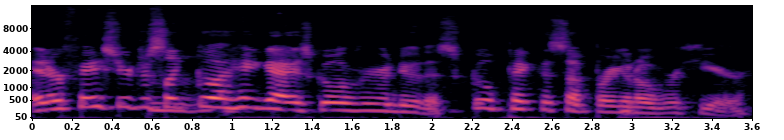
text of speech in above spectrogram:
interface, you're just like, Mm-hmm. go, hey guys, go over here and do this. Go pick this up, bring it over here.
